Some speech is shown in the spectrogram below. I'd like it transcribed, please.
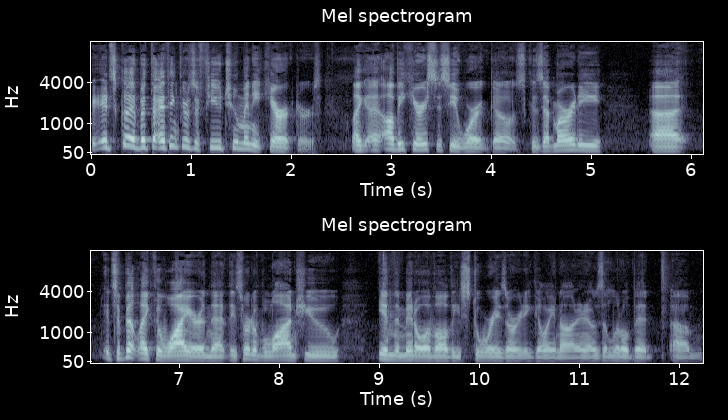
it's good, but th- I think there's a few too many characters. Like I- I'll be curious to see where it goes because I'm already. Uh, it's a bit like The Wire in that they sort of launch you in the middle of all these stories already going on, and I was a little bit um,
